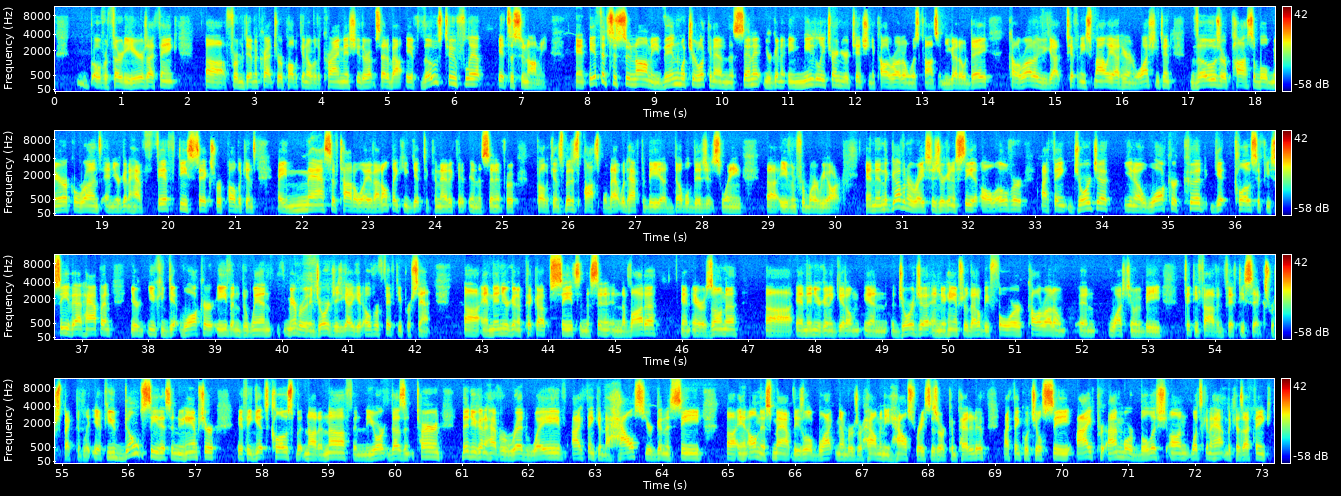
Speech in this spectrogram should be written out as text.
over 30 years, I think, uh, from Democrat to Republican over the crime issue they're upset about. If those two flip, it's a tsunami. And if it's a tsunami, then what you're looking at in the Senate, you're going to immediately turn your attention to Colorado and Wisconsin. You got O'Dea, Colorado, you got Tiffany Smiley out here in Washington. Those are possible miracle runs, and you're going to have 56 Republicans, a massive tidal wave. I don't think you get to Connecticut in the Senate for Republicans, but it's possible. That would have to be a double digit swing, uh, even from where we are. And then the governor races, you're going to see it all over. I think Georgia, you know, Walker could get close. If you see that happen, you're, you could get Walker even to win. Remember, in Georgia, you got to get over 50 percent. Uh, and then you're going to pick up seats in the Senate in Nevada and Arizona. Uh, and then you're going to get them in Georgia and New Hampshire. That'll be four. Colorado and Washington would be 55 and 56, respectively. If you don't see this in New Hampshire, if he gets close but not enough, and New York doesn't turn, then you're going to have a red wave. I think in the House, you're going to see, uh, and on this map, these little black numbers are how many House races are competitive. I think what you'll see, I, I'm more bullish on what's going to happen because I think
